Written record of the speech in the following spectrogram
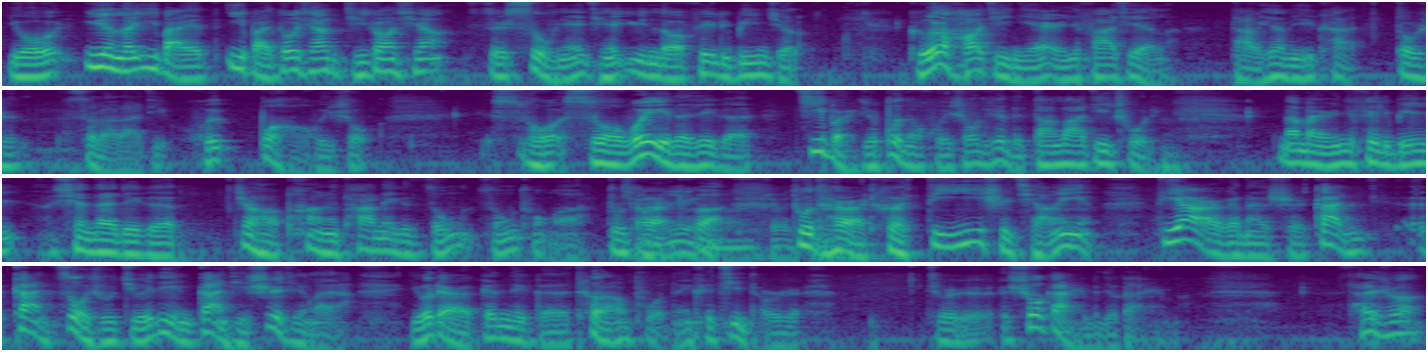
有运了一百一百多箱集装箱，这四五年前运到菲律宾去了。隔了好几年，人家发现了，打开箱子一看，都是塑料垃圾，回不好回收。所所谓的这个基本就不能回收，就得当垃圾处理。那么人家菲律宾现在这个。正好碰上他那个总总统啊，杜特尔特。杜特尔特第一是强硬，第二个呢是干干做出决定、干起事情来啊，有点跟那个特朗普那个劲头似的，就是说干什么就干什么。他就说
